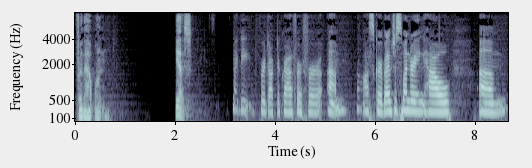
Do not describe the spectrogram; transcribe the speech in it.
for that one. Yes. This might be for Dr. Kraft or for um, Oscar, but I was just wondering how um,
